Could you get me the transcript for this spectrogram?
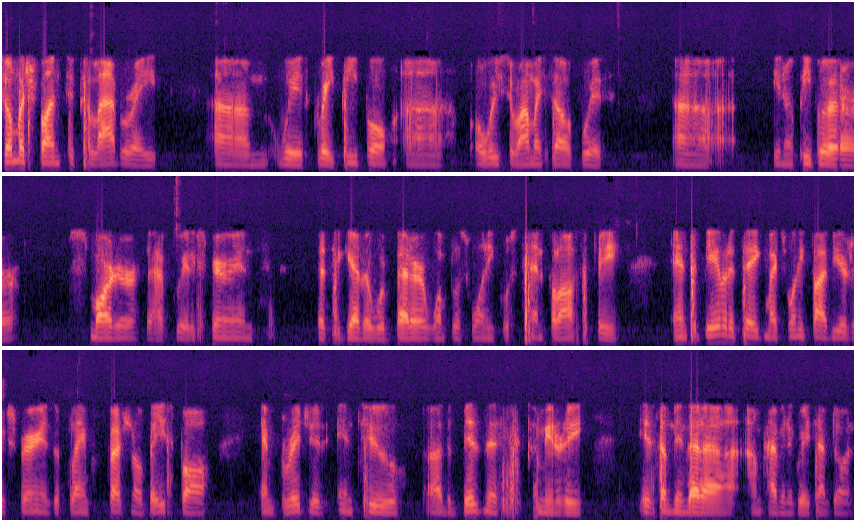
so much fun to collaborate um, with great people. Uh, always surround myself with uh, you know people that are smarter, that have great experience, that together we're better. One plus one equals ten philosophy, and to be able to take my 25 years experience of playing professional baseball and bridge it into uh, the business community is something that uh, I'm having a great time doing.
